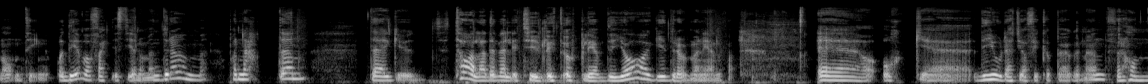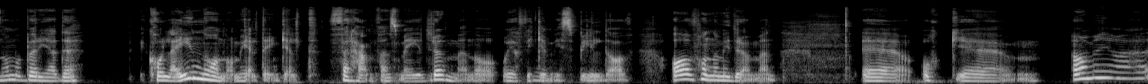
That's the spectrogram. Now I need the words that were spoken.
någonting. Och det var faktiskt genom en dröm på natten. Där Gud talade väldigt tydligt, upplevde jag i drömmen i alla fall. Eh, och eh, det gjorde att jag fick upp ögonen för honom och började kolla in honom helt enkelt. För han fanns med i drömmen och, och jag fick en viss bild av, av honom i drömmen. Eh, och eh, ja, men jag,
